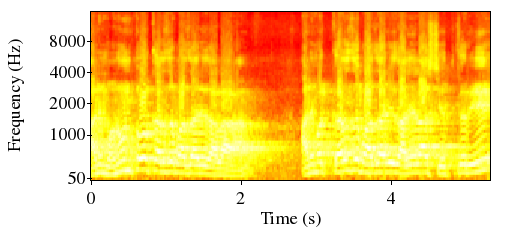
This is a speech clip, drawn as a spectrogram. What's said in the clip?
आणि म्हणून तो कर्जबाजारी झाला. आणि मग कर्जबाजारी झालेला शेतकरी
